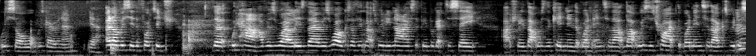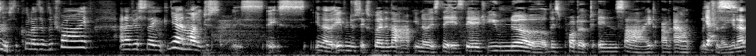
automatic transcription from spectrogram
We saw what was going in. Yeah. And obviously the footage that we have as well is there as well because I think that's really nice that people get to see. Actually, that was the kidney that went into that. That was the tripe that went into that because we discussed the colours of the tripe. And I just think, Yeah, and like just it's it's you know even just explaining that you know it's the it's the age you know this product inside and out literally Yes. you know,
